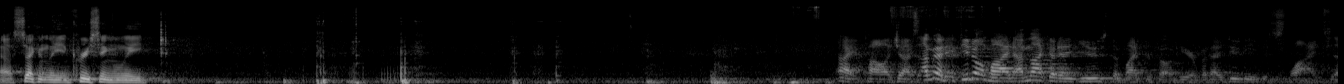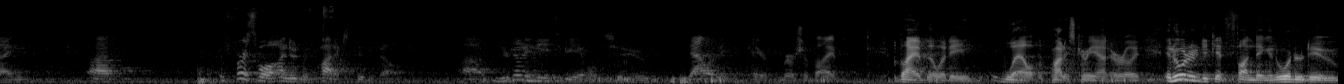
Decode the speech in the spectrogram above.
Uh, secondly, increasingly, I apologize. I'm going to, if you don't mind, I'm not going to use the microphone here, but I do need the slides. I, uh, first of all, under the products to develop, uh, you're going to need to be able to validate the payer commercial viability viability well of products coming out early. In order to get funding, in order to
